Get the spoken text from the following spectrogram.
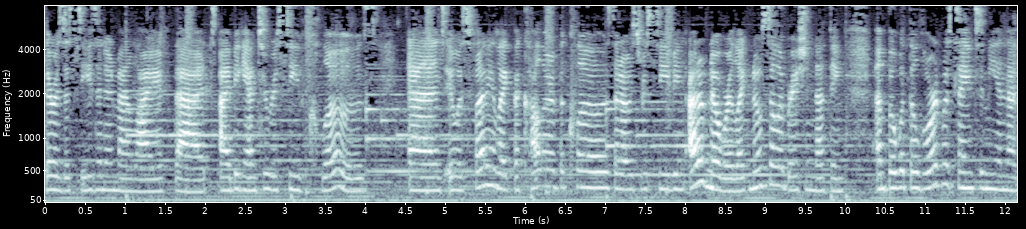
There was a season in my life that I began to receive clothes and it was funny like the color of the clothes that I was receiving out of nowhere like no celebration nothing um, but what the Lord was saying to me in that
